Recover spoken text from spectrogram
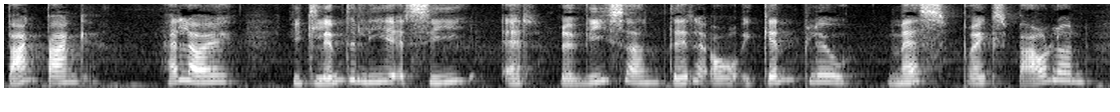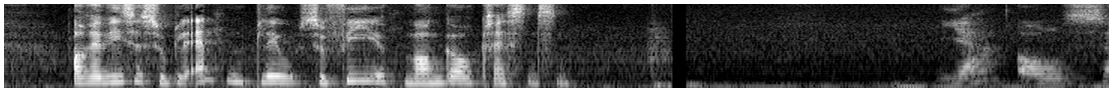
Bank, bank. Halløj. Vi glemte lige at sige, at revisoren dette år igen blev Mads Brix Baglund, og revisorsuppleanten blev Sofie Mongård Christensen. Ja, og så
